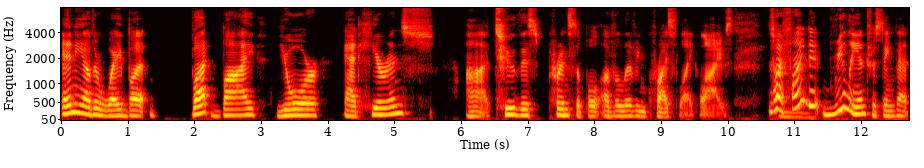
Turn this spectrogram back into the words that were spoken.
any other way, but but by your adherence uh, to this principle of living Christ-like lives. So I find mm. it really interesting that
